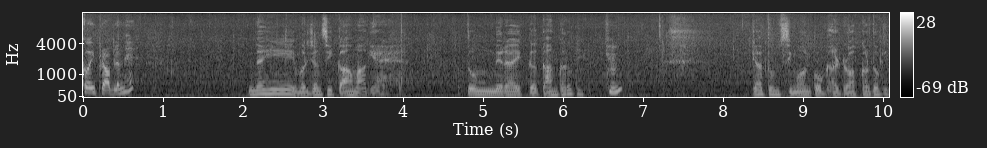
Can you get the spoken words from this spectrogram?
कोई प्रॉब्लम है? नहीं इमरजेंसी काम आ गया है। तुम मेरा एक काम करोगे? हम्म? क्या तुम सिमोन को घर ड्रॉप कर दोगी?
